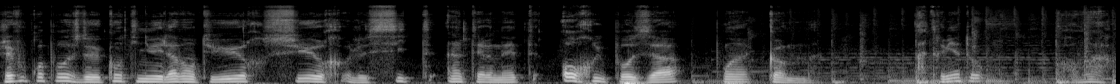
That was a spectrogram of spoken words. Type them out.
Je vous propose de continuer l'aventure sur le site internet oruposa.com. À très bientôt. Au revoir.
